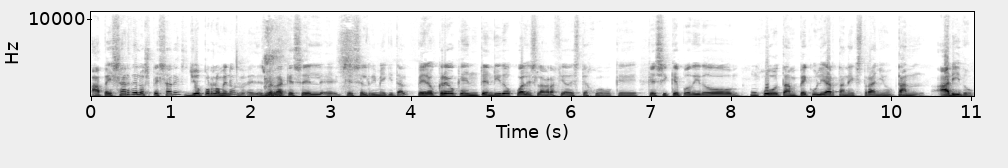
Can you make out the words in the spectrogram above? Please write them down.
a pesar de los pesares, yo por lo menos, es verdad que es, el, eh, que es el remake y tal, pero creo que he entendido cuál es la gracia de este juego, que, que sí que he podido, un juego tan peculiar, tan extraño, tan árido,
